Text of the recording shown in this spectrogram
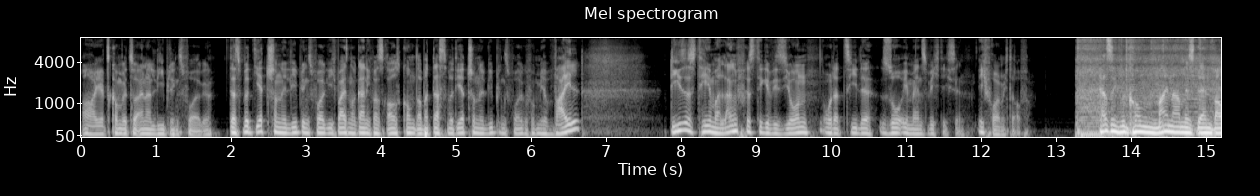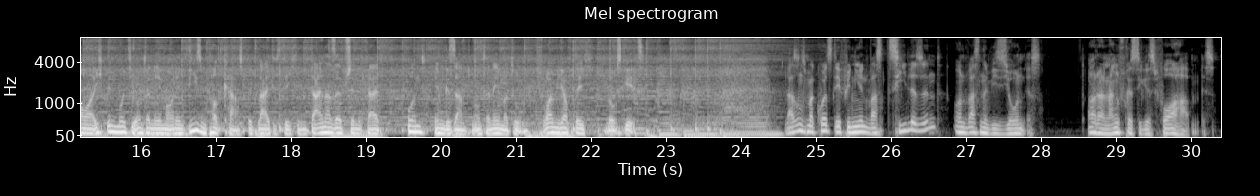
Oh, jetzt kommen wir zu einer Lieblingsfolge. Das wird jetzt schon eine Lieblingsfolge. Ich weiß noch gar nicht, was rauskommt, aber das wird jetzt schon eine Lieblingsfolge von mir, weil dieses Thema langfristige Vision oder Ziele so immens wichtig sind. Ich freue mich drauf. Herzlich willkommen, mein Name ist Dan Bauer, ich bin Multiunternehmer und in diesem Podcast begleite ich dich in deiner Selbstständigkeit und im gesamten Unternehmertum. Ich freue mich auf dich, los geht's. Lass uns mal kurz definieren, was Ziele sind und was eine Vision ist oder langfristiges Vorhaben ist.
